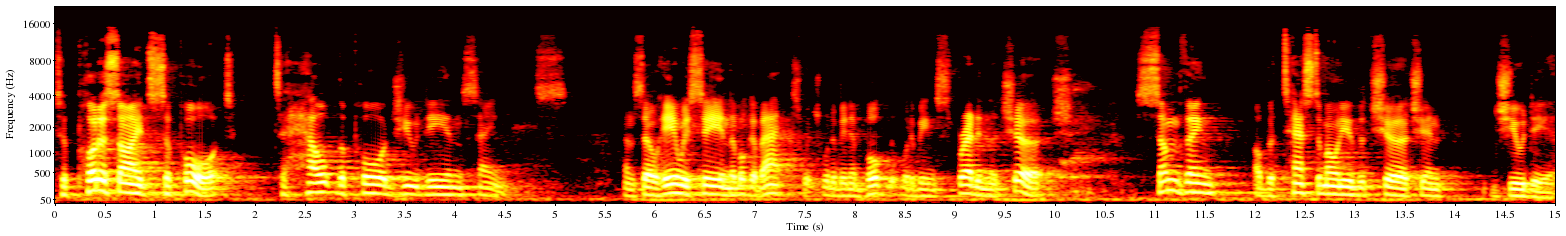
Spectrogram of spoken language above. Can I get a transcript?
to put aside support to help the poor Judean saints. And so here we see in the book of Acts, which would have been a book that would have been spread in the church, something of the testimony of the church in Judea.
